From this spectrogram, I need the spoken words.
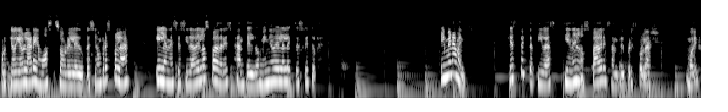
porque hoy hablaremos sobre la educación preescolar y la necesidad de los padres ante el dominio de la lectoescritura. Primeramente, ¿qué expectativas tienen los padres ante el preescolar? Bueno,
